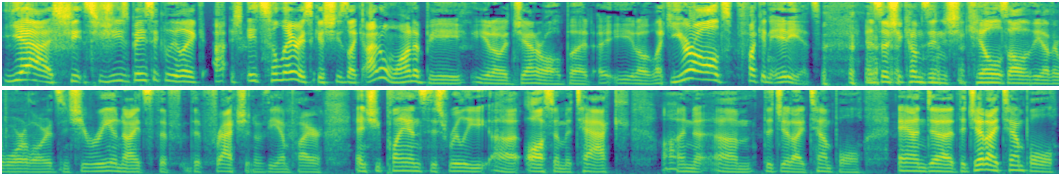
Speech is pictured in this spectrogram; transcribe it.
yeah, she she's basically like uh, it's hilarious because she's like, I don't want to be you know a general, but uh, you know like you're all fucking idiots, and so she comes in and she kills all of the other warlords and she reunites the the fraction of the empire and she plans this really uh, awesome attack on um, the Jedi Temple and uh, the Jedi Temple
